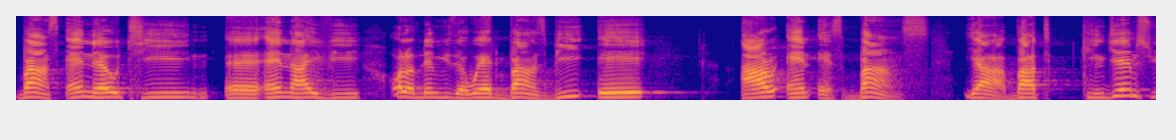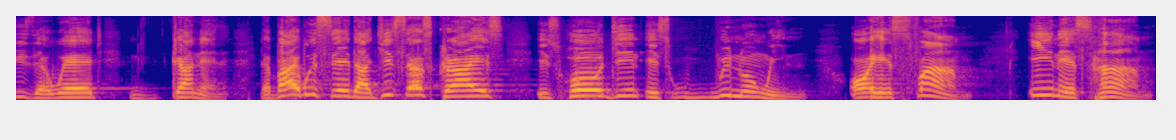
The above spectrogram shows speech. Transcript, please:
Barns. NLT, uh, NIV. All of them use the word barns. B A R N S. Barns. Yeah, but King James use the word garner. The Bible says that Jesus Christ is holding his winnowing or his farm in his hand,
